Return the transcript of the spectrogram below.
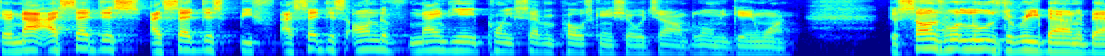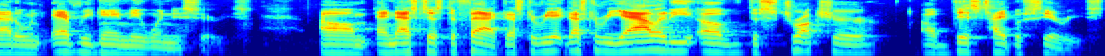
they're not. I said this. I said this. Bef- I said this on the ninety-eight point seven post game show with John Bloom in Game One. The Suns will lose the rebounding battle in every game they win this series, um, and that's just a fact. That's the rea- that's the reality of the structure of this type of series.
